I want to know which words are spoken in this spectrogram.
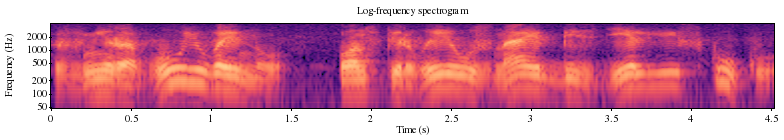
в мировую войну, он впервые узнает безделье и скуку.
